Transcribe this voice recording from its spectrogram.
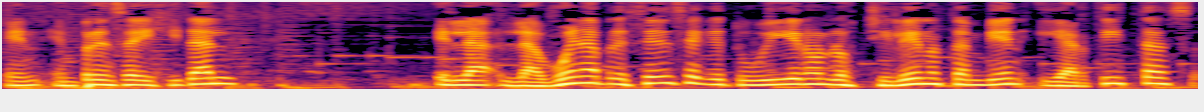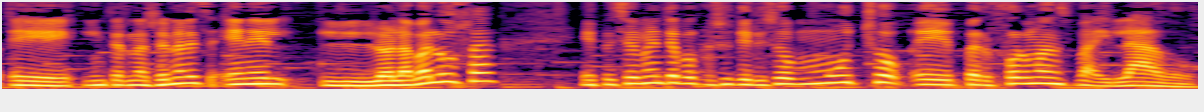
en, en prensa digital. La, la buena presencia que tuvieron los chilenos también y artistas eh, internacionales en el Lollapalooza, especialmente porque se utilizó mucho eh, performance bailado.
